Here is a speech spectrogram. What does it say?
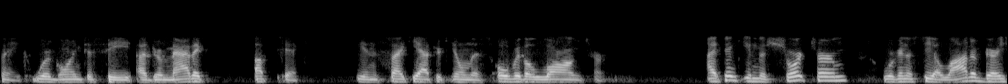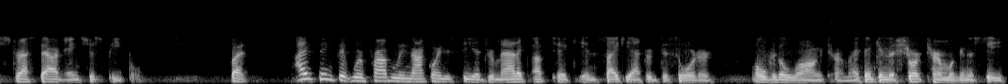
think we're going to see a dramatic uptick in psychiatric illness over the long term. I think in the short term, we're going to see a lot of very stressed out, anxious people. But I think that we're probably not going to see a dramatic uptick in psychiatric disorder over the long term. I think in the short term, we're going to see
